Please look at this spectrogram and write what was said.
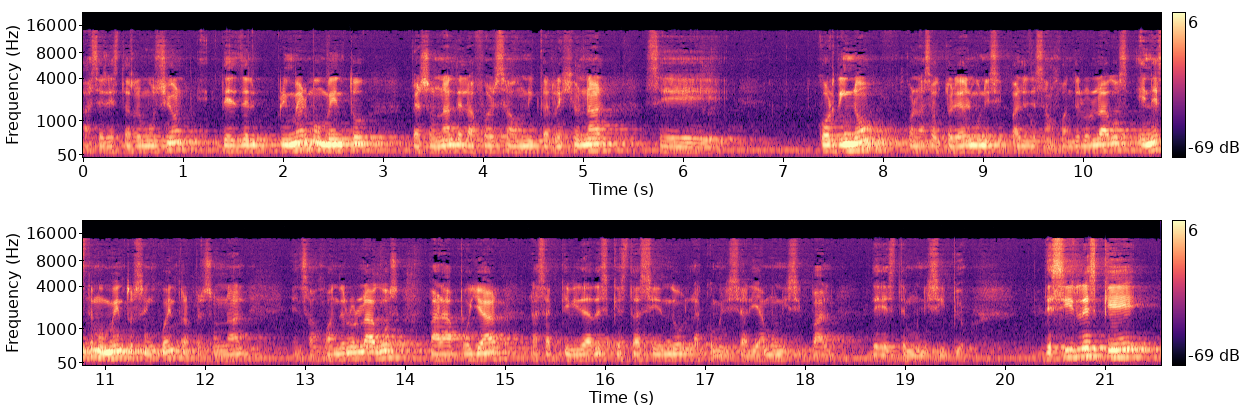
a hacer esta remoción. Desde el primer momento, personal de la Fuerza Única Regional se coordinó con las autoridades municipales de San Juan de los Lagos. En este momento se encuentra personal en San Juan de los Lagos para apoyar las actividades que está haciendo la comisaría municipal de este municipio. Decirles que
